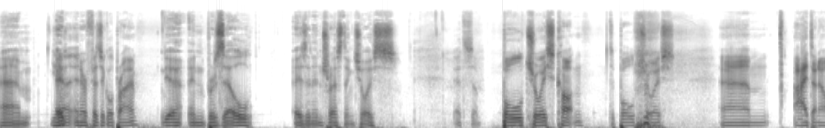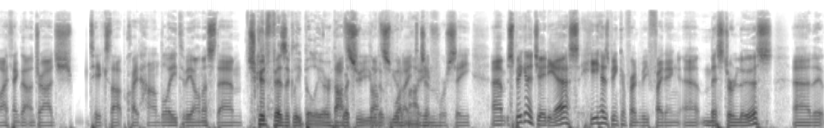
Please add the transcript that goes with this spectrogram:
Um, yeah, it- in her physical prime. yeah, in Brazil is an interesting choice. It's a bold choice, Cotton. It's a bold choice. Um, I don't know. I think that Andrade takes that quite handily, to be honest. Um, She could physically bully her, That's, which you, that's you would what I do foresee. Um, speaking of JDS, he has been confirmed to be fighting uh, Mr. Lewis, uh, the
